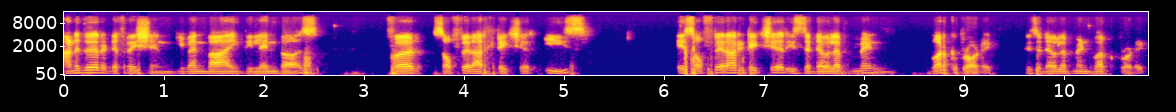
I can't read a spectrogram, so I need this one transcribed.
another definition given by the Len Bass for software architecture is a software architecture is the development work product is a development work product.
